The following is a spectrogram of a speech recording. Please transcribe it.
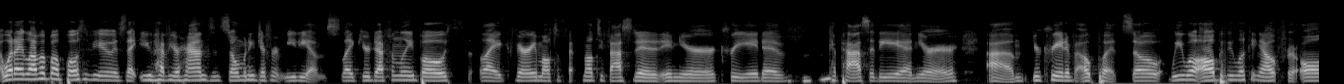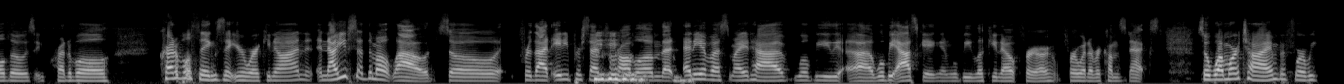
What I love about both of you is that you have your hands in so many different mediums. Like you're definitely both like very multi- multifaceted in your creative mm-hmm. capacity and your um, your creative output. So we will all be looking out for all those incredible incredible things that you're working on. And now you've said them out loud. So for that 80% problem that any of us might have, we'll be uh, we'll be asking and we'll be looking out for for whatever comes next. So one more time before we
